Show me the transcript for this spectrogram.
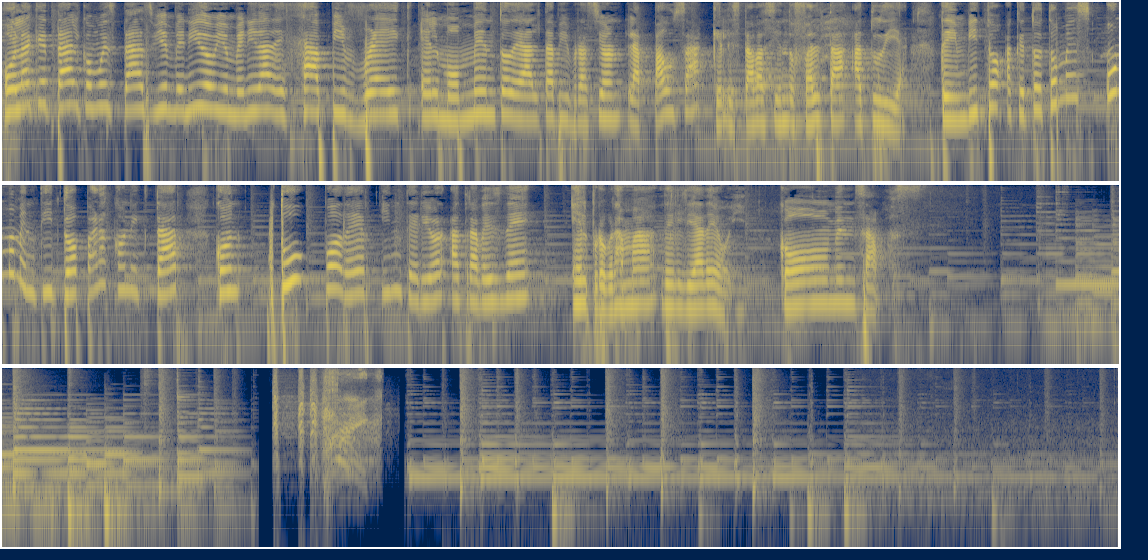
Hola, ¿qué tal? ¿Cómo estás? Bienvenido, bienvenida de Happy Break, el momento de alta vibración, la pausa que le estaba haciendo falta a tu día. Te invito a que te tomes un momentito para conectar con tu poder interior a través de el programa del día de hoy. Comenzamos.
